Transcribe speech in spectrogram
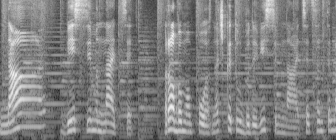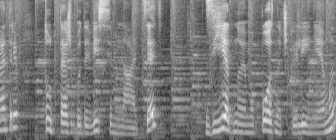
на 18 Робимо позначки, тут буде 18 см, тут теж буде 18 З'єднуємо позначки лініями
